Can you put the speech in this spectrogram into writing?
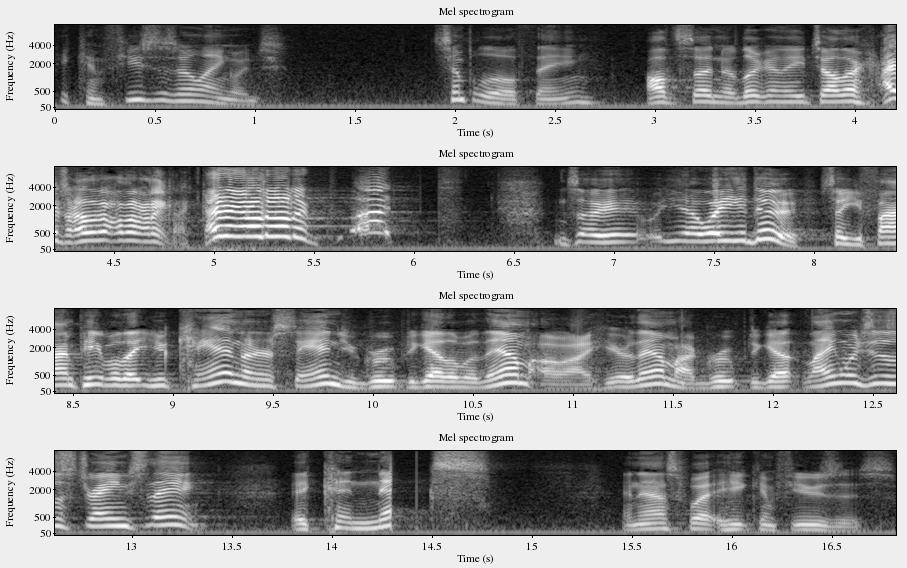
He confuses their language. Simple little thing. All of a sudden, they're looking at each other. What? And so, you know, what do you do? So you find people that you can understand, you group together with them. Oh, I hear them, I group together. Language is a strange thing. It connects. And that's what he confuses,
